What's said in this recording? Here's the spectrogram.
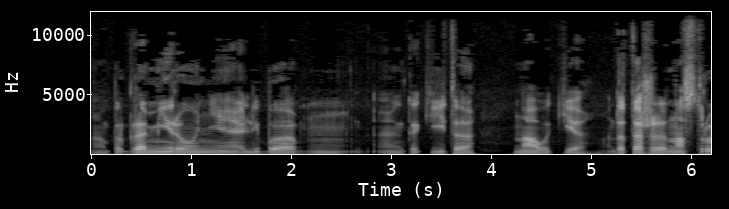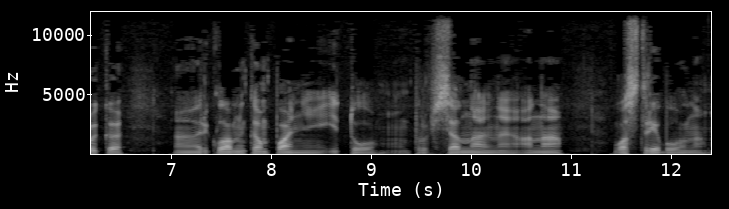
а, программирование, либо э, какие-то навыки, да та же настройка э, рекламной кампании, и то профессиональная, она востребована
